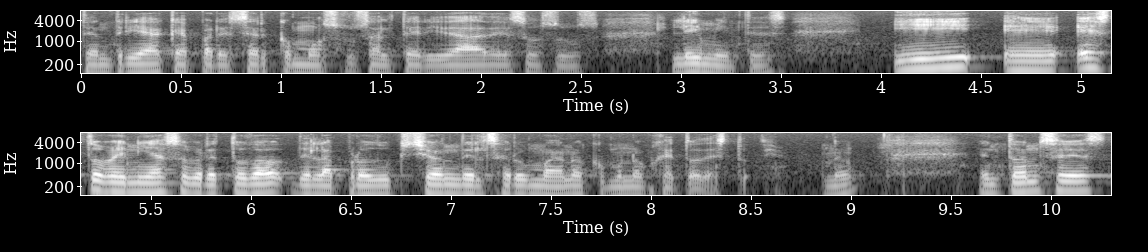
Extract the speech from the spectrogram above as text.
tendría que aparecer como sus alteridades o sus límites. Y eh, esto venía sobre todo de la producción del ser humano como un objeto de estudio. ¿no? Entonces,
